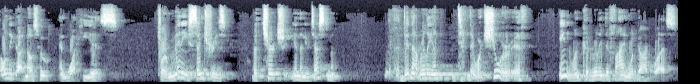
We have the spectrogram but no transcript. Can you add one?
only God knows who and what he is. For many centuries, the church in the New Testament did not really un- they weren't sure if anyone could really define what God was.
